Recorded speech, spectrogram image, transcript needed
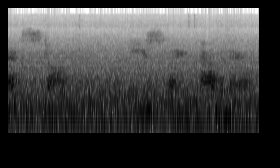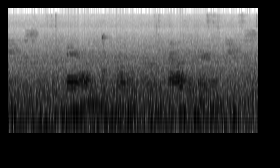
Next stop, Eastlake Avenue East and Harbor Avenue East.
